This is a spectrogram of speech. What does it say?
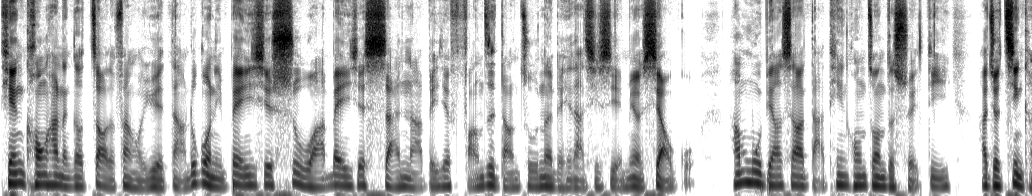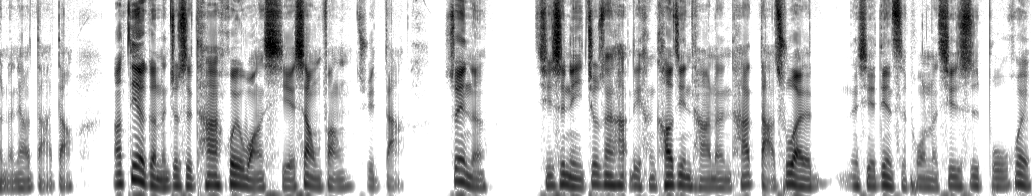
天空它能够照的范围越大。如果你被一些树啊、被一些山啊、被一些房子挡住，那雷达其实也没有效果。它目标是要打天空中的水滴，它就尽可能要达到。然后第二个呢，就是它会往斜上方去打，所以呢。其实你就算它你很靠近它呢，它打出来的那些电磁波呢，其实是不会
